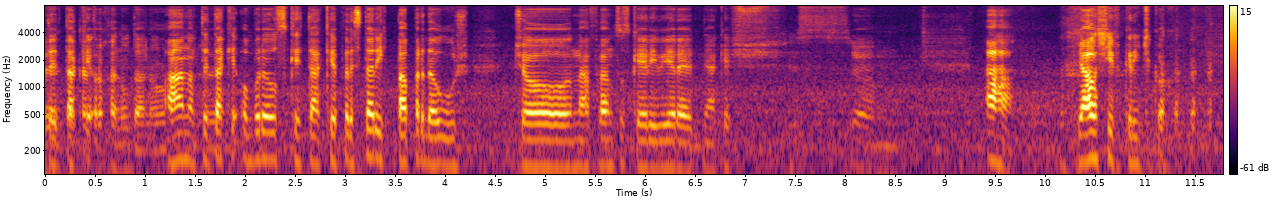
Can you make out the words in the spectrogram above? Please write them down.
to je taká také- trocha nuda, no. Áno, to je Že- také obrovské, také pre starých paprdov už, čo na francúzskej riviere nejaké... Š... Um, aha, ďalší v kričkoch.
